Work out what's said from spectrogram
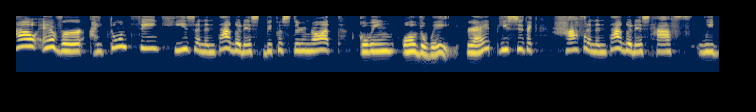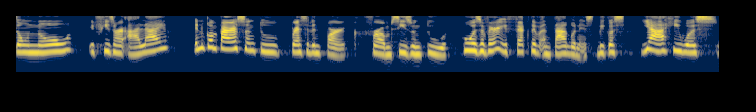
However, I don't think he's an antagonist because they're not going all the way, right? He's like half an antagonist, half we don't know if he's our ally. In comparison to President Park from season 2, who was a very effective antagonist because yeah, he was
